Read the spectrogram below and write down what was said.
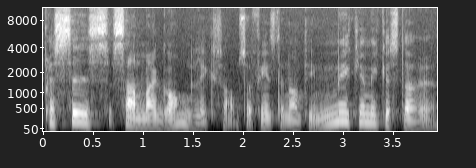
precis samma gång liksom så finns det någonting mycket, mycket större,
